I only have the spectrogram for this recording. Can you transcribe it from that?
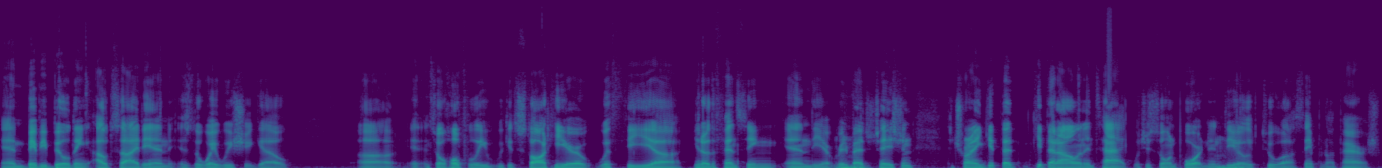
and maybe building outside in is the way we should go. Uh, and so hopefully we could start here with the uh, you know the fencing and the uh, revegetation to try and get that keep that island intact, which is so important and dear to uh, St. Bernard Parish.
